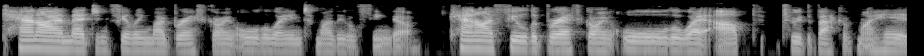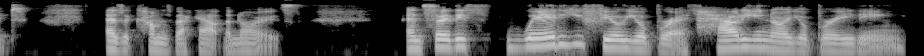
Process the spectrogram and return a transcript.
Can I imagine feeling my breath going all the way into my little finger? Can I feel the breath going all the way up through the back of my head as it comes back out the nose? And so, this where do you feel your breath? How do you know you're breathing?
